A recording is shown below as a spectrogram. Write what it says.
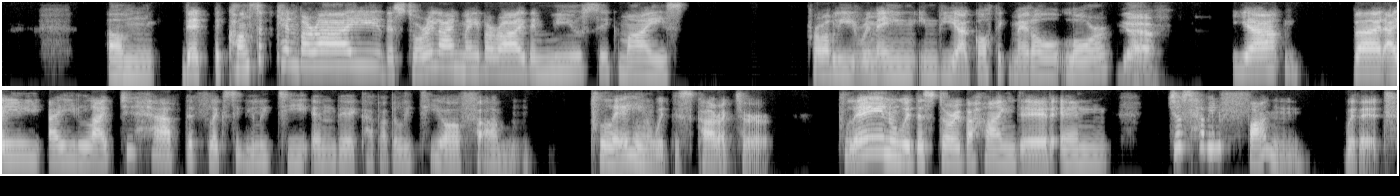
Um, the, the concept can vary, the storyline may vary, the music might probably remain in the uh, gothic metal lore. Yeah. Yeah, but I I like to have the flexibility and the capability of um, playing with this character, playing with the story behind it, and just having fun with it.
